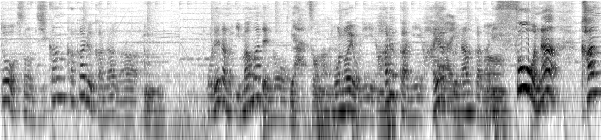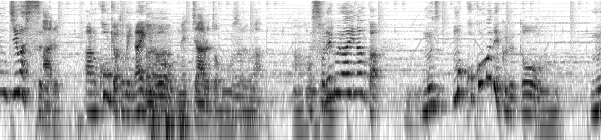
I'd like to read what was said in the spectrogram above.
とその時間かかるかながうん、俺らの今までのいやそうなのよ。ものよりうん。はるかに早くなんかなりそうな感じはする、ある、あの根拠は特にないけうど、ん、めっちゃあると思うそれは、うん。それぐらいなんかむずもうここまで来るとうん。難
